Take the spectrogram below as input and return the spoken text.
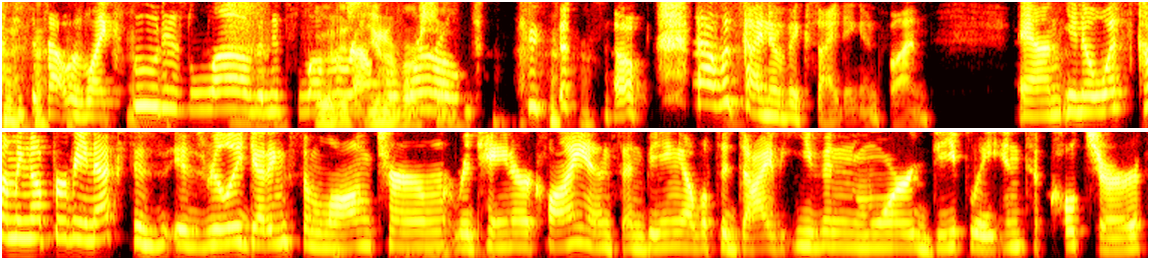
And so that was like, food is love, and it's love food around the world. so that was kind of exciting and fun. And you know what's coming up for me next is is really getting some long-term retainer clients and being able to dive even more deeply into culture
